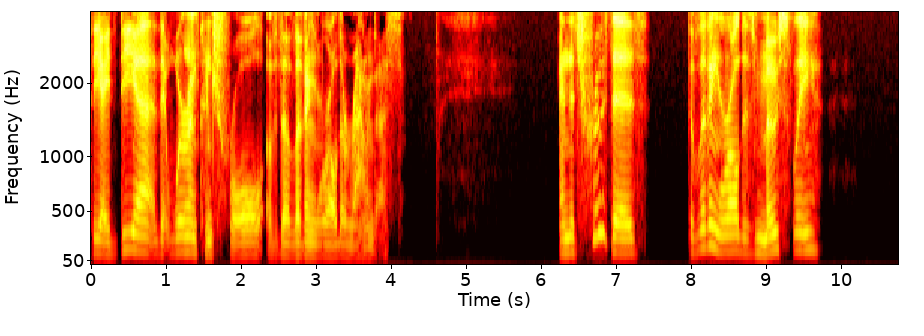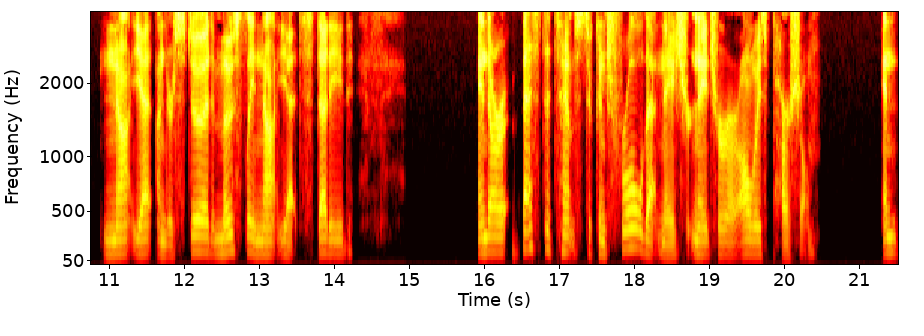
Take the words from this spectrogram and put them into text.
the idea that we're in control of the living world around us. And the truth is, the living world is mostly not yet understood, mostly not yet studied. And our best attempts to control that nature, nature are always partial. And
